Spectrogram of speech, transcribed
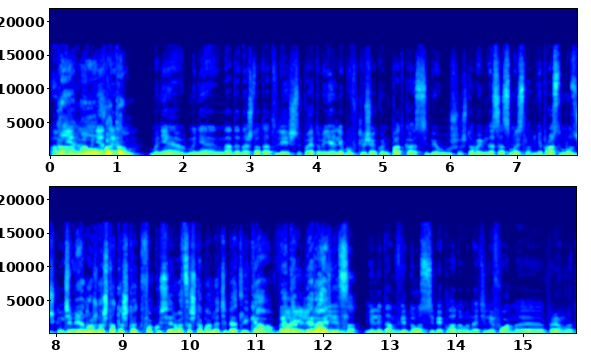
А да, мне- а но мне в для- этом... Мне, мне надо на что-то отвлечься, поэтому я либо включаю какой-нибудь подкаст себе в уши, чтобы именно со смыслом, не просто музычка играет. Тебе нужно что-то, что фокусироваться, чтобы оно тебя отвлекало. В Да, этом или и там- разница. Или, или там видос себе кладу на телефон, э, прям вот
